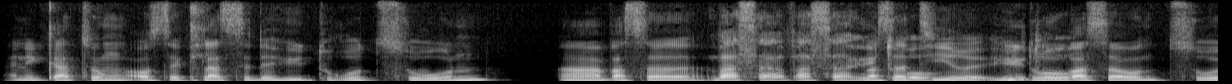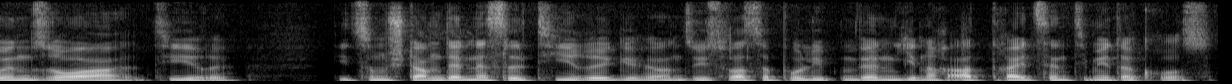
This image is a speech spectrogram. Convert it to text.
Eine Gattung aus der Klasse der Hydrozoen. Ah, Wasser, Wasser, Wasser, Hydro. Wassertiere. Hydro, Wasser und Zoensortiere, die zum Stamm der Nesseltiere gehören. Süßwasserpolypen werden je nach Art drei Zentimeter groß.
